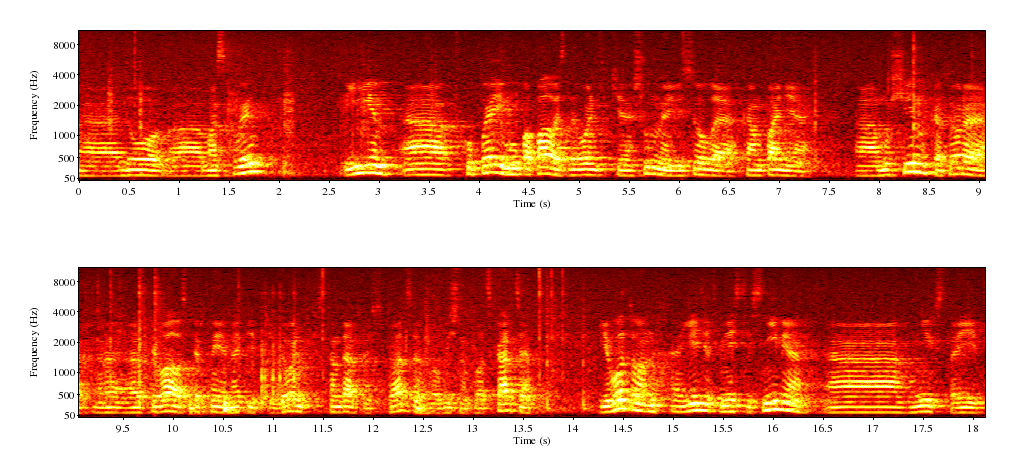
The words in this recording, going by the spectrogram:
а, до а, Москвы, и э, в купе ему попалась довольно-таки шумная веселая компания э, мужчин, которая распивала спиртные напитки. Довольно-таки стандартная ситуация в обычном плацкарте. И вот он едет вместе с ними, э, у них стоит,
